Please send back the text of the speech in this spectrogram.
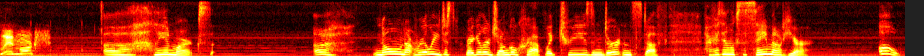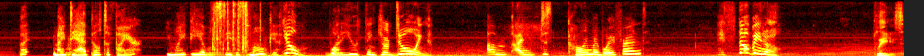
landmarks? Uh, landmarks. Uh, no, not really. Just regular jungle crap, like trees and dirt and stuff. Everything looks the same out here. Oh, but my dad built a fire? You might be able to see the smoke if... You! What do you think you're doing? Um, I'm just calling my boyfriend? Estupido! Please,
